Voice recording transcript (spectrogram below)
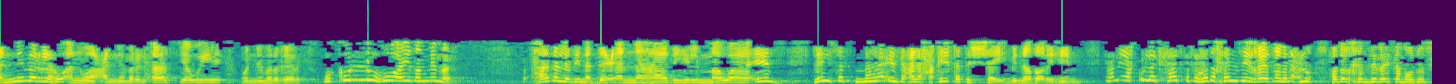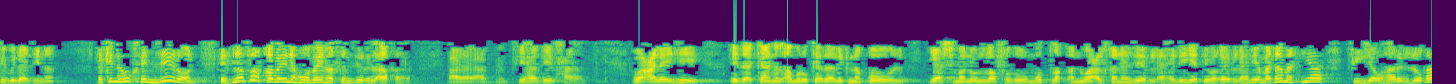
النمر له أنواع النمر الآسيوي والنمر غير وكله أيضا نمر. هذا الذي ندعي أن هذه الموائز ليست مائز على حقيقة الشيء بنظرهم. يعني يقول لك هذا فهذا خنزير غاية ما نحن هذا الخنزير ليس موجود في بلادنا. لكنه خنزير إذ لا فرق بينه وبين الخنزير الآخر آه، في هذه الحال. وعليه. إذا كان الأمر كذلك نقول يشمل اللفظ مطلق أنواع الخنازير الأهلية وغير الأهلية ما دامت هي في جوهر اللغة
